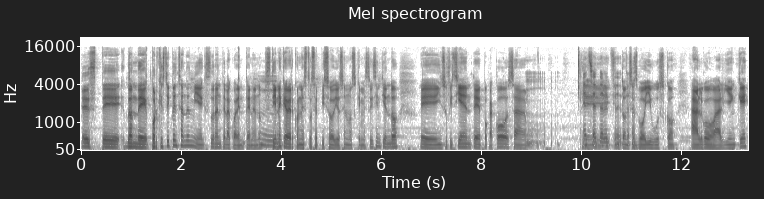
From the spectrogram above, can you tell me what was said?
este, donde, ¿por qué estoy pensando en mi ex durante la cuarentena? ¿no? Pues Mm. tiene que ver con estos episodios en los que me estoy sintiendo eh, insuficiente, poca cosa. Mm, etcétera, eh, etcétera. Entonces voy y busco algo o alguien que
